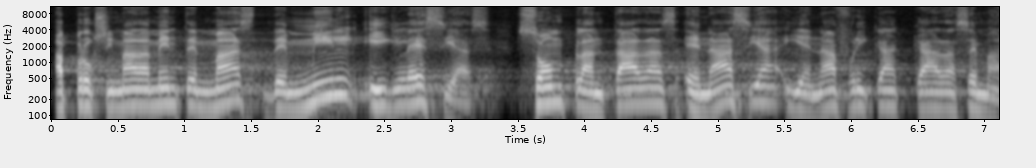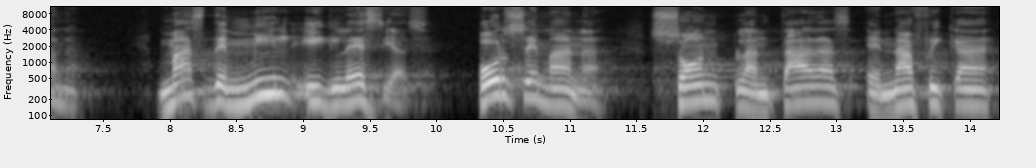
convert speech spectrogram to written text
aproximadamente más de mil iglesias son plantadas en Asia y en África cada semana. Más de mil iglesias por semana son plantadas en África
